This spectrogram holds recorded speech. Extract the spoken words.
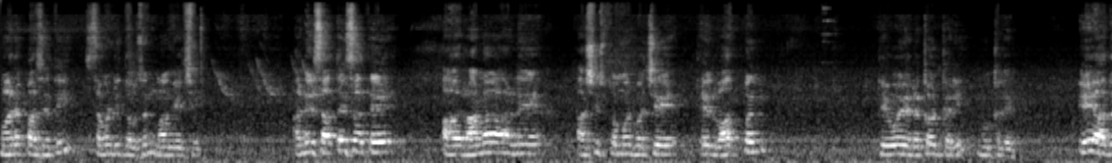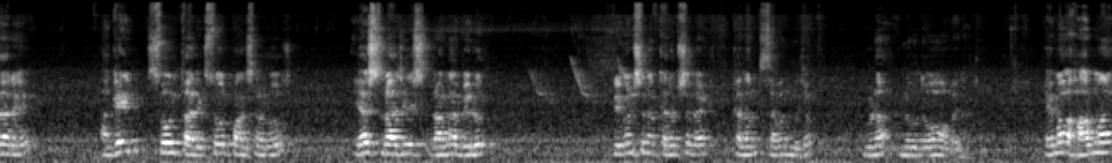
મારા પાસેથી સેવન્ટી થાઉઝન્ડ માંગે છે. અને સાથે સાથે રાણા અને આશીષ તોમર વચ્ચે એ વાત પણ તેઓએ રેકોર્ડ કરી મોકલે. એ આધારે અગેન સોળ તારીખ, સોળ પાંચના રોજ યશ રાજેશ રાણા વિરુદ્ધ પ્રિવેન્શન ઓફ કરપ્શન એક્ટ કલમ સેવન મુજબ ગુના નોંધવામાં આવેલ હતો. એમાં હાલમાં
